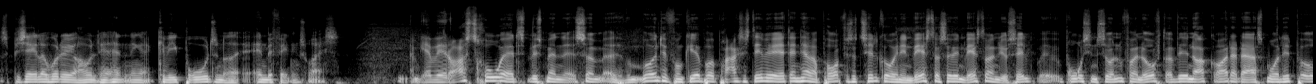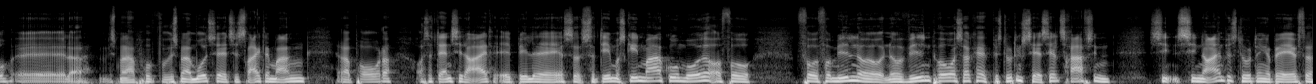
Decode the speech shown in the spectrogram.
speciale og hurtige afhandlinger kan vi ikke bruge til noget anbefalingswise. Jamen, jeg vil da også tro, at hvis man, øh, som, altså, måden det fungerer på i praksis, det vil, at den her rapport vil så tilgå en investor, så vil investoren jo selv øh, bruge sin sunde for en luft, og ved nok godt, at der er små lidt på, øh, eller hvis man, har, hvis man har modtaget tilstrækkeligt mange rapporter, og så danne sit eget øh, billede af. Så, så det er måske en meget god måde at få, få formidlet noget, noget viden på, og så kan beslutningstager selv træffe sin, sin, sin egen beslutninger bagefter.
